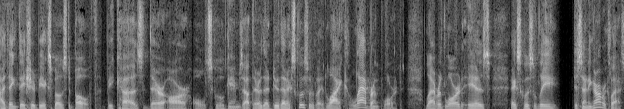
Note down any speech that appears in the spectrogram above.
I think they should be exposed to both because there are old school games out there that do that exclusively, like Labyrinth Lord. Labyrinth Lord is exclusively descending armor class.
